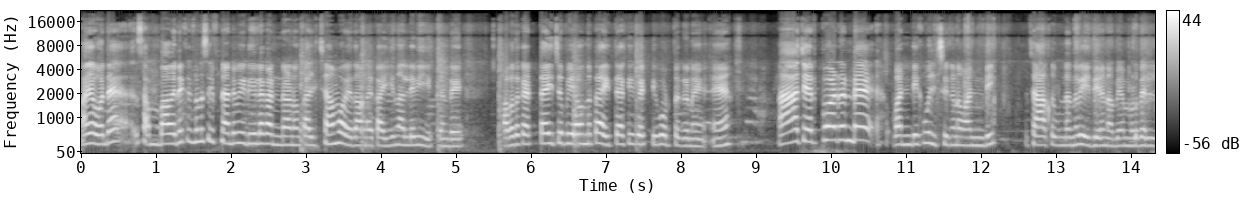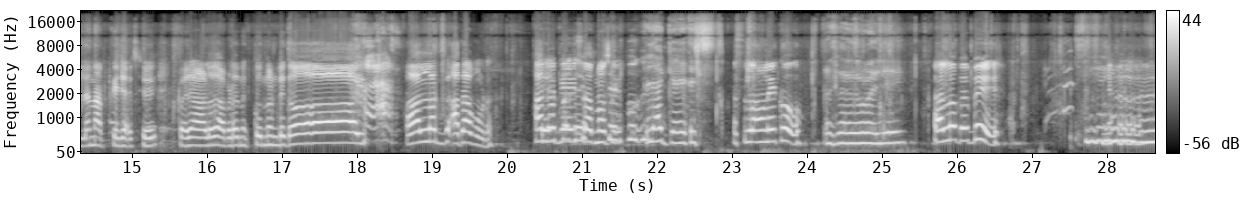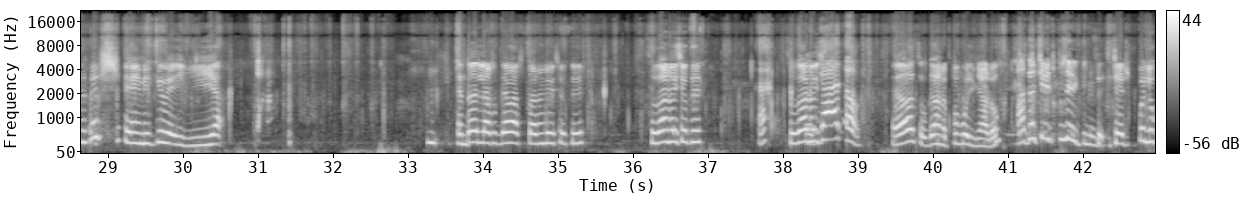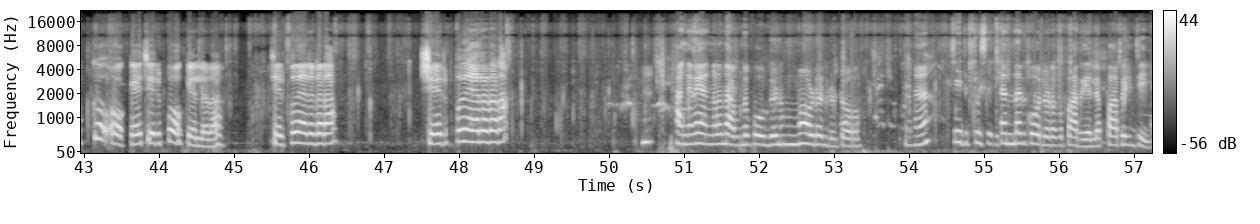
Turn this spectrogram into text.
അതെ ഓന്റെ സംഭാവനയൊക്കെ നിങ്ങൾ സിഫ്നാന്റെ വീഡിയോയിലെ കണ്ടാണോ? കളിച്ചാൻ പോയതാണ്. കൈ നല്ല വീക്കുണ്ട്. അപ്പൊ അത് കെട്ടയച്ചപ്പോ ഞാൻ ഒന്ന് ടൈറ്റാക്കി കെട്ടി കൊടുത്തേക്കണ്. ഏ? ആ ചെരുപ്പ് അവിടെ ഉണ്ട് വണ്ടിക്ക് വിളിച്ചിക്കണ് വണ്ടി ചാത്തുണ്ടെന്ന് വരികയാണ്. അപ്പൊ നമ്മൾ വെല്ലം നടക്ക വിചാരിച്ച് ഇപ്പൊ ഒരാൾ അവിടെ നിക്കുന്നുണ്ട്. ഗായ്സ് അല്ല അതാ പോണ്. ഹലോ ഗൈസ് അസ്സലാമലൈക്കും ഹലോ ബേബി. എനിക്ക് വയ്യ. എന്താ എല്ലാവരുടെ വർത്താനം ചോദിച്ചോക്ക്? സുഖാണ് ചോദിച്ചോക്ക്? സുഖാണ് ഏ സുഖാണ്. ഇപ്പൊ പൊലിഞ്ഞാടും അതാ ചെരുപ്പ് ചെരുപ്പ് ലുക്ക് ഓക്കെ. ചെരുപ്പ് ഓക്കെ അല്ലടാ. ചെരുപ്പ് നേരടാ. ചെരുപ്പ് നേരടാ. അങ്ങനെ ഞങ്ങൾ നടന്നു പോവുകയാണ്. ഉമ്മ അവിടെ ഉണ്ട് കേട്ടോ എന്തായാലും കോലോടൊക്കെ പറയല്ല? പറയും ചെയ്യും.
